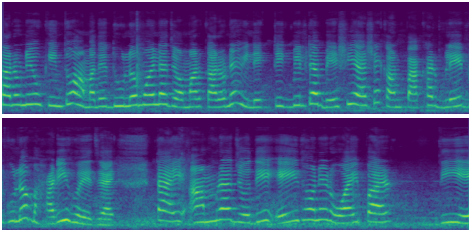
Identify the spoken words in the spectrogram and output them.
কারণেও কিন্তু আমাদের ধুলো ময়লা জমার কারণে ইলেকট্রিক বিলটা বেশি আসে কারণ পাখার ব্লেডগুলো ভারী হয়ে যায়। তাই আমরা যদি এই ধরনের ওয়াইপার দিয়ে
